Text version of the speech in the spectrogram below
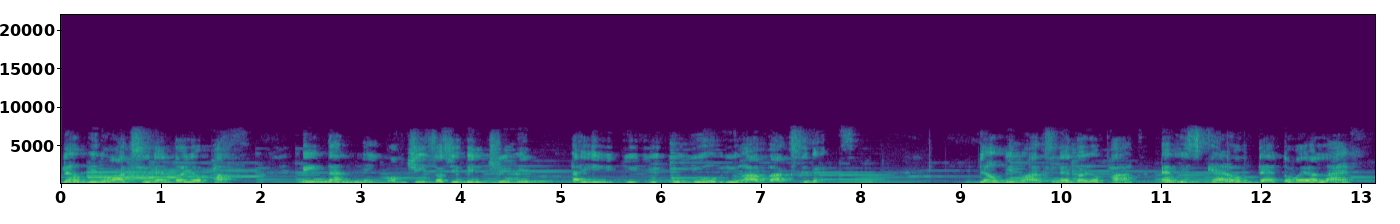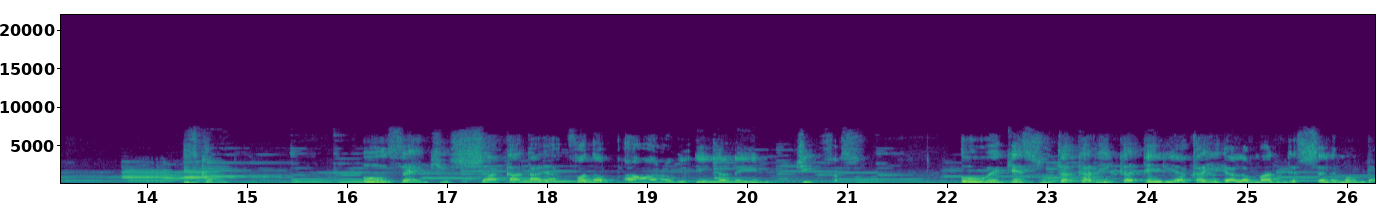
There'll be no accident on your path. In the name of Jesus, you've been dreaming that you you you, you, you have accidents. There'll be no accident on your path. Every scare of death over your life is gone. Oh, thank you, Shakataya, for the power of you in your name, Jesus. Oh, Selemonda.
